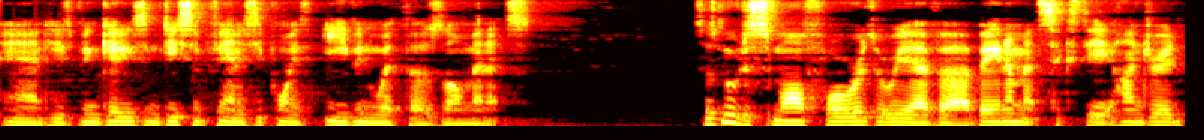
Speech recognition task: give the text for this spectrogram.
and he's been getting some decent fantasy points even with those low minutes. So let's move to small forwards where we have uh, Bainham at 6,800.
